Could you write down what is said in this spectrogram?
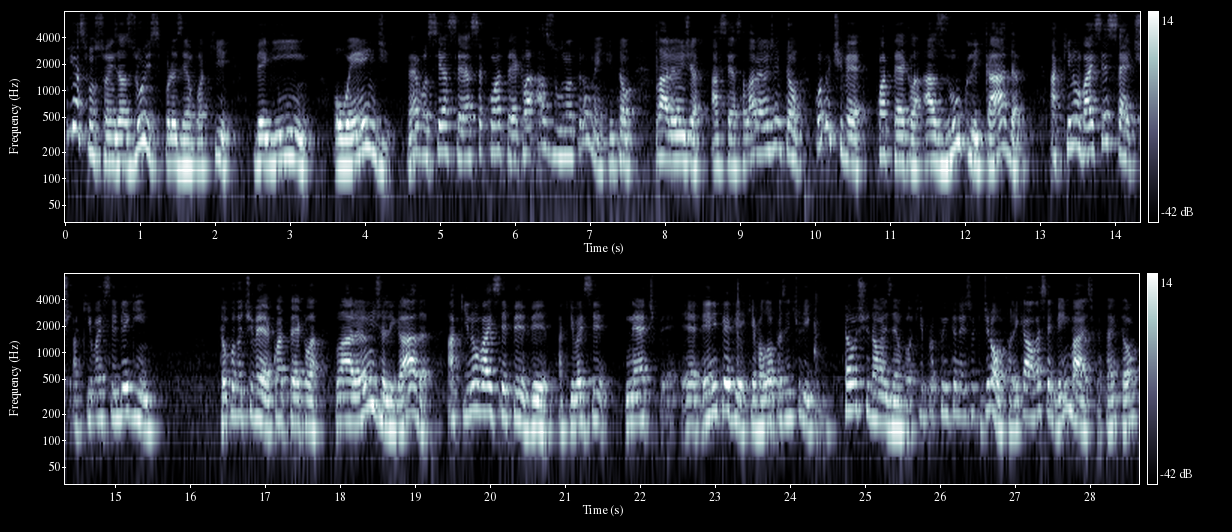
E as funções azuis, por exemplo, aqui, begin ou end, né, você acessa com a tecla azul naturalmente. Então, laranja acessa laranja. Então, quando eu tiver com a tecla azul clicada, aqui não vai ser set, aqui vai ser begin. Então, quando eu tiver com a tecla laranja ligada, aqui não vai ser PV, aqui vai ser net, é, NPV, que é valor presente líquido. Então, deixa eu te dar um exemplo aqui para tu entender isso aqui. De novo, eu falei que a aula vai ser bem básica, tá? Então,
